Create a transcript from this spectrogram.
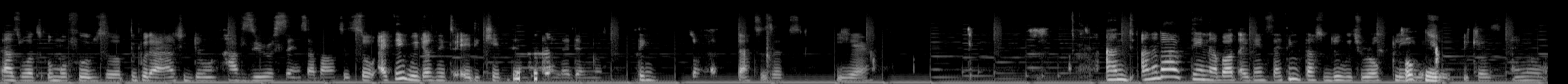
that's what homophobes or people that actually don't have zero sense about it. So i think we just need to educate them and let them know. I think that is it. Yeah and another thing about identity, I think it has to do with role playing Okay. too, because I know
